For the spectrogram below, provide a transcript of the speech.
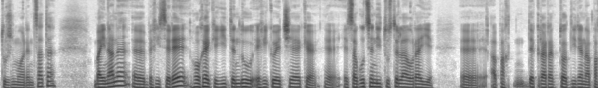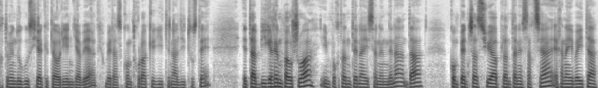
turismoaren zata. Baina e, behiz ere, horrek egiten du erriko etxeak e, ezagutzen dituztela orai e, deklaratuak diren apartamendu guziak eta horien jabeak, beraz kontrolak egiten aldituzte. Eta bigarren pausua, importantena izanen dena, da kompensazioa plantan ezartzea, eran nahi baita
